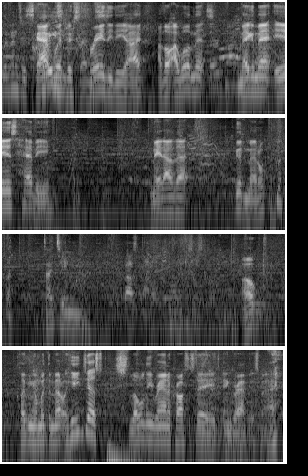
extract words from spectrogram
living to Scatt with the percents. crazy DI. Although I will admit, Mega Man is heavy. Made out of that good metal. titanium. Oh, clipping him with the metal. He just slowly ran across the stage and grabbed this man.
